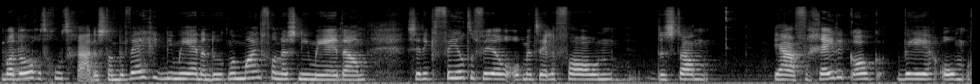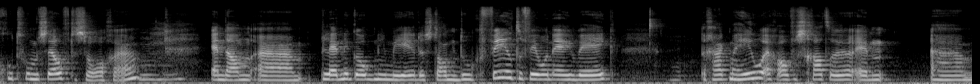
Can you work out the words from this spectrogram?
waardoor het goed gaat. Dus dan beweeg ik niet meer, dan doe ik mijn mindfulness niet meer, dan zit ik veel te veel op mijn telefoon. Dus dan ja, vergeet ik ook weer om goed voor mezelf te zorgen. En dan ehm, plan ik ook niet meer. Dus dan doe ik veel te veel in één week. Dan ga ik me heel erg overschatten. En ehm,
